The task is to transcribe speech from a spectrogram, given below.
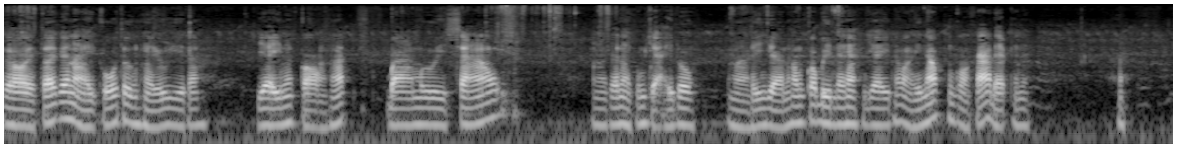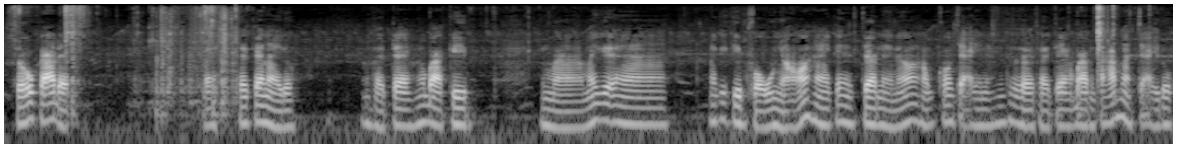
rồi tới cái này của thương hiệu gì ta? Dây nó còn hết 36 à, cái này cũng chạy luôn. Mà hiện giờ nó không có pin đây ha dây nó bằng inox cũng còn khá đẹp này nè. Số khá đẹp. Đây tới cái này luôn. Thời trang nó ba kim. Nhưng mà mấy cái à, mấy cái kim phụ nhỏ hai cái trên này nó không có chạy nè. Thời, thời trang 38 là chạy luôn.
